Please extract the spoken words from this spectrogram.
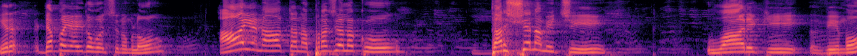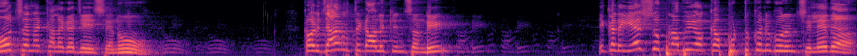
ఇర డెబ్బై ఐదవ వచనంలో ఆయన తన ప్రజలకు దర్శనమిచ్చి వారికి విమోచన కలగజేసెను. కాబట్టి జాగ్రత్తగా ఆలోచించండి ఇక్కడ యేసు ప్రభు యొక్క పుట్టుకను గురించి లేదా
